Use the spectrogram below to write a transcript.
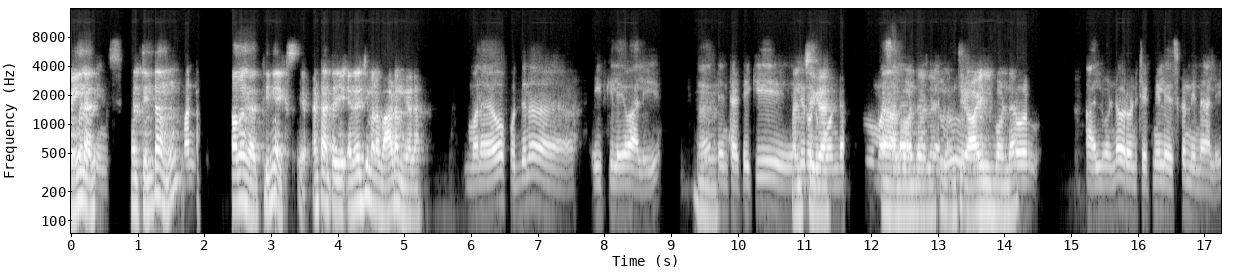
మెయిన్ మనం తింటాము. ప్రాబ్లం కాదు తిని అంటే అంత ఎనర్జీ మనం వాడం కదా. మనం పొద్దున ఎయిట్కి లేవాలి టెన్ థర్టీకి ఆయిల్ బోండా. ఆయిల్ బోండా రెండు చట్నీలు వేసుకొని తినాలి.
